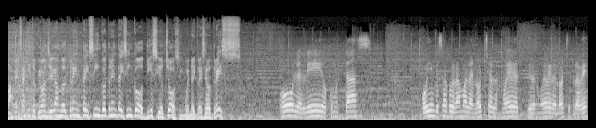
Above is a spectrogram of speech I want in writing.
Más mensajitos que van llegando al 35 35 18 5303. Hola Leo, ¿cómo estás? Hoy empezó el programa a la noche, a las 9, de las 9 de la noche otra vez.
